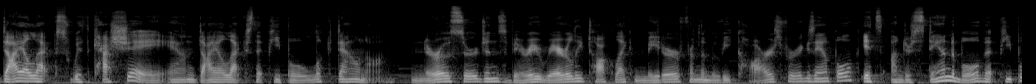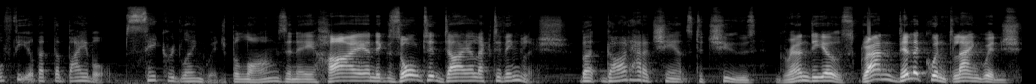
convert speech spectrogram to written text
dialects with cachet and dialects that people look down on. Neurosurgeons very rarely talk like Mater from the movie Cars, for example. It's understandable that people feel that the Bible, sacred language, belongs in a high and exalted dialect of English. But God had a chance to choose grandiose, grandiloquent language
